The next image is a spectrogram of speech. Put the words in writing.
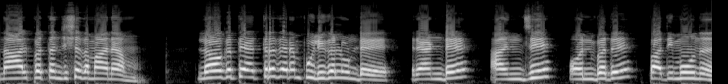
നാൽപ്പത്തഞ്ച് ശതമാനം. ലോകത്ത് എത്ര തരം പുലികൾ ഉണ്ട് രണ്ട് അഞ്ച് ഒൻപത് പതിമൂന്ന്.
